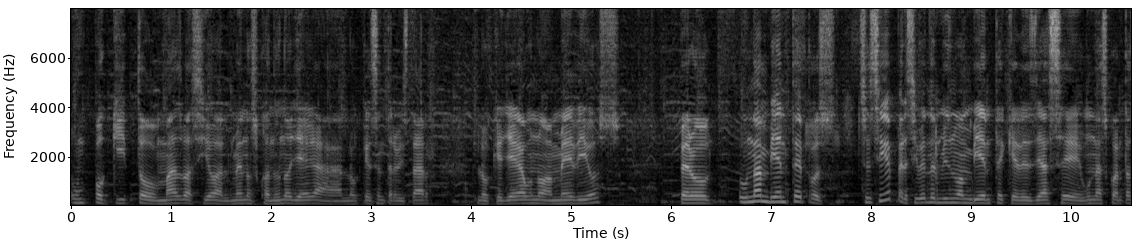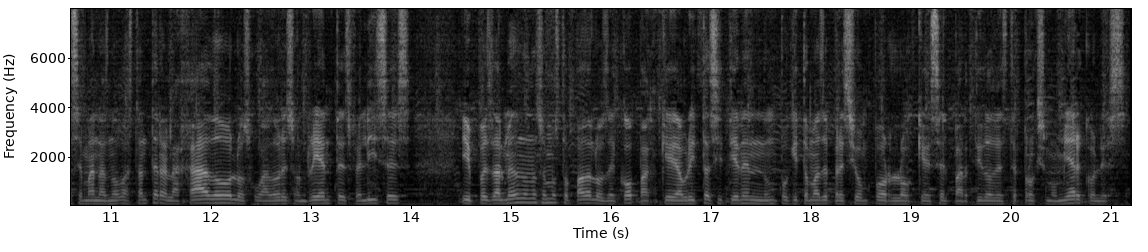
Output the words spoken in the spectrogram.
un poquito más vacío, al menos cuando uno llega a lo que es entrevistar, lo que llega uno a medios. Pero un ambiente, pues, se sigue percibiendo el mismo ambiente que desde hace unas cuantas semanas, ¿no? Bastante relajado, los jugadores sonrientes, felices. Y pues al menos no nos hemos topado los de Copa, que ahorita sí tienen un poquito más de presión por lo que es el partido de este próximo miércoles.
